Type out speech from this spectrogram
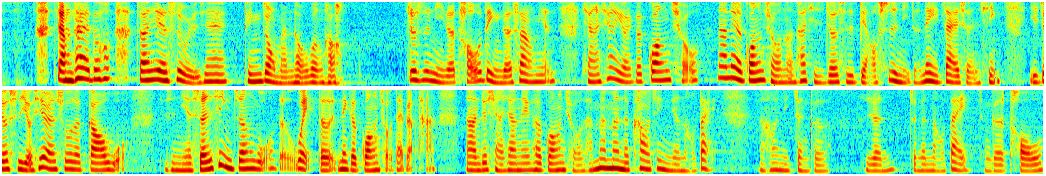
讲太多专业术语，现在听众满头问号。就是你的头顶的上面，想象有一个光球，那那个光球呢，它其实就是表示你的内在神性，也就是有些人说的高我，就是你的神性真我的位的那个光球代表它。然后你就想象那颗光球，它慢慢的靠近你的脑袋，然后你整个。人整个脑袋、整个头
